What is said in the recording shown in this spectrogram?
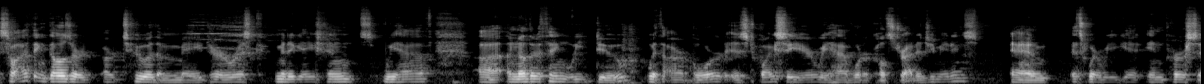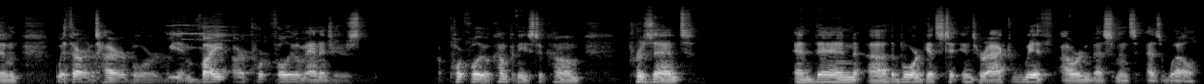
So I think those are, are two of the major risk mitigations we have. Uh, another thing we do with our board is twice a year we have what are called strategy meetings. And it's where we get in person with our entire board. We invite our portfolio managers portfolio companies to come present, and then uh, the board gets to interact with our investments as well.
